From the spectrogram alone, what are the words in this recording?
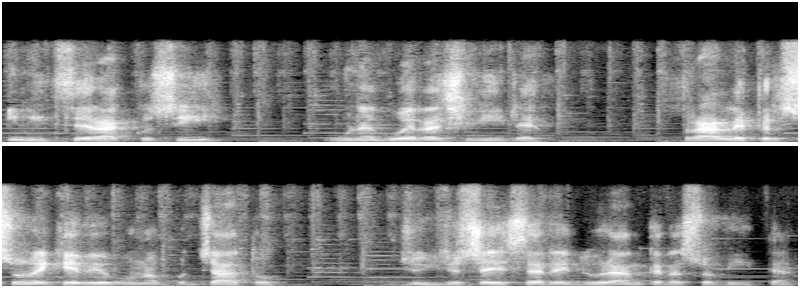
inizierà così una guerra civile tra le persone che avevano appoggiato Giulio Cesare durante la sua vita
